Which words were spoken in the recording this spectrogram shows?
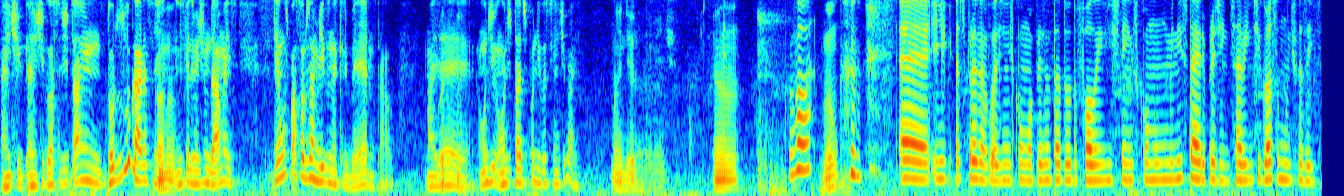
A gente, a gente gosta de estar em todos os lugares, assim. Aham. Infelizmente não dá, mas tem alguns pastores amigos, né, que liberam e tal. Mas Pode é. Onde, onde tá disponível assim, a gente vai. Maneiro. Ahn, Vou falar. não? É, e, as- por exemplo, a gente como apresentador do Following, a gente tem isso como um ministério pra gente, sabe? A gente gosta muito de fazer isso.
